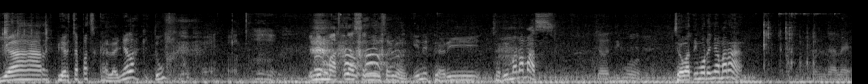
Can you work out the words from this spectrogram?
biar biar cepat segalanya lah gitu ini masnya senyum-senyum ini dari dari mana mas Jawa Timur. Jawa Timurnya mana? Trenggalek.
